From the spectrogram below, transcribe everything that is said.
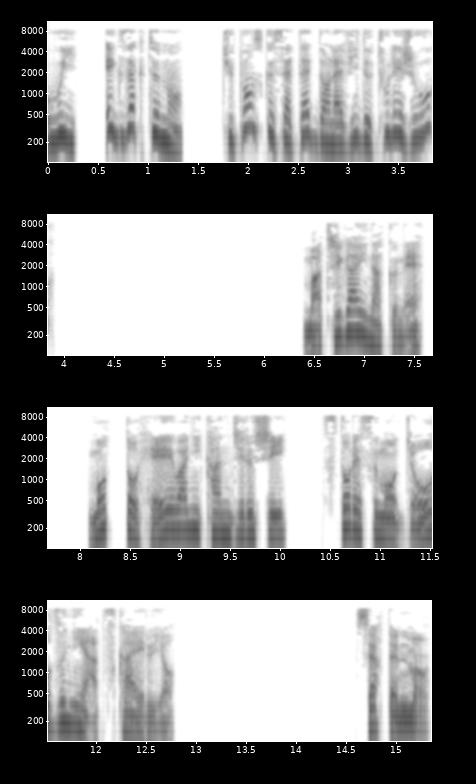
Oui, exactement. Tu penses que ça t'aide dans la vie de tous les jours 間違いなくね。もっと平和に感じるし、ストレスも上手に扱えるよ。Certainement.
